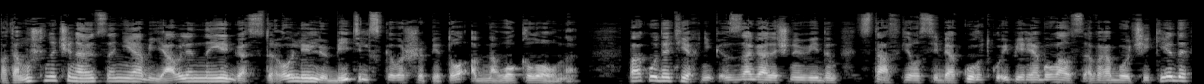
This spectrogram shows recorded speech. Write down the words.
потому что начинаются необъявленные гастроли любительского шапито одного клоуна. Покуда техник с загадочным видом стаскивал с себя куртку и переобувался в рабочие кеды,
